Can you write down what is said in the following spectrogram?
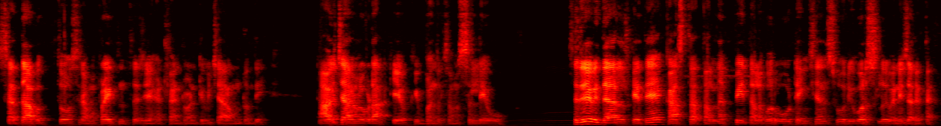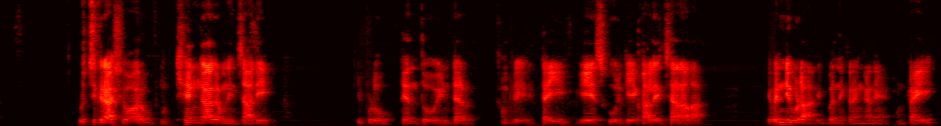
శ్రద్ధాభక్తితో శ్రమ ప్రయత్నంతో చేసేటటువంటి విచారం ఉంటుంది. ఆ విచారంలో కూడా ఏ ఒక్క ఇబ్బందులు సమస్యలు లేవు. చదివే విద్యార్థులకైతే కాస్త తలనొప్పి తలబరువు టెన్షన్స్ రివర్స్లు ఇవన్నీ జరుగుతాయి. వృశ్చిక రాశి వారు ముఖ్యంగా గమనించాలి. ఇప్పుడు టెన్త్ ఇంటర్ కంప్లీట్ అయ్యి ఏ స్కూల్కి ఏ కాలేజ్ చేరాలా? ఇవన్నీ కూడా ఇబ్బందికరంగానే ఉంటాయి.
